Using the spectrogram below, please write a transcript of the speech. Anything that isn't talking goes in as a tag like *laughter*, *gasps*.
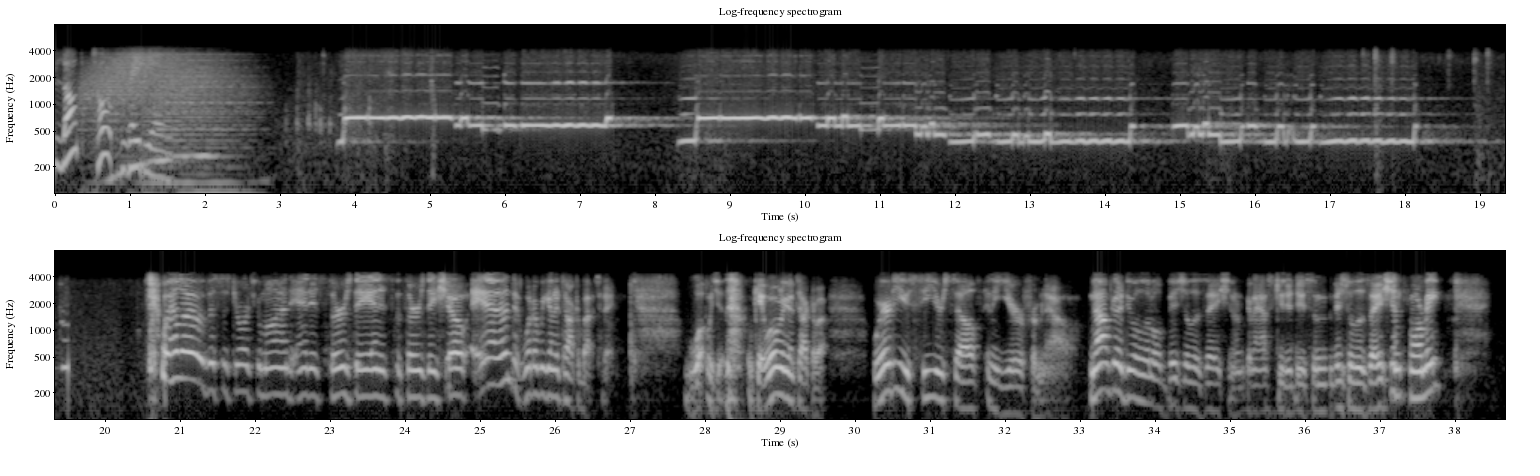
Blog Talk Radio. This is George Gamond, and it's Thursday, and it's the Thursday show. And what are we going to talk about today? What would you? *laughs* Okay, what are we going to talk about? Where do you see yourself in a year from now? Now I'm going to do a little visualization. I'm going to ask you to do some visualization for me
